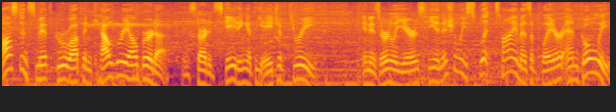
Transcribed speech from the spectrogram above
Austin Smith grew up in Calgary, Alberta, and started skating at the age of three. In his early years, he initially split time as a player and goalie.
